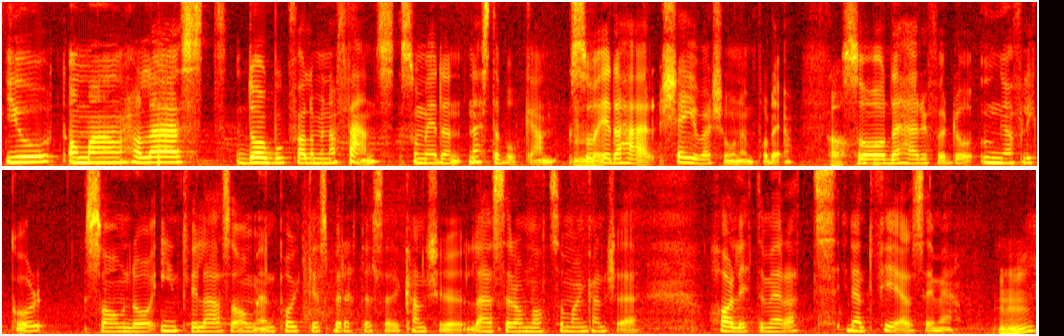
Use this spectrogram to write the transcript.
Jo, om man har läst Dagbok för alla mina fans som är den nästa boken så är det här tjejversionen på det. Aha. Så det här är för då unga flickor som då inte vill läsa om en pojkes berättelser, kanske läser om något som man kanske har lite mer att identifiera sig med. Mm.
